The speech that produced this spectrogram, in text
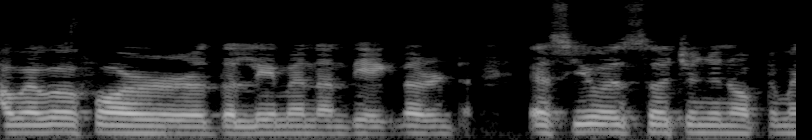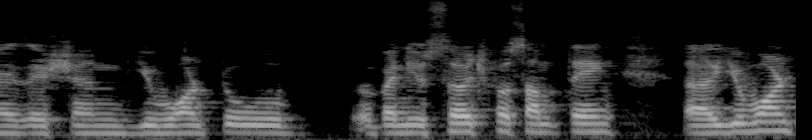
however, for the layman and the ignorant, SEO is search engine optimization. You want to, when you search for something, uh, you want,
